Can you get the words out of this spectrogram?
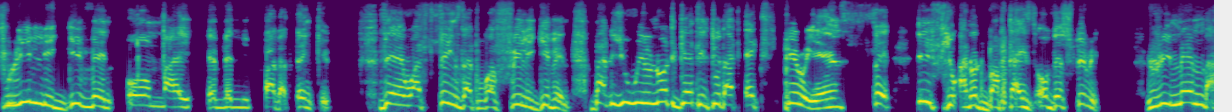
freely given. Oh my heavenly Father, thank you. There were things that were freely given, but you will not get into that experience if you are not baptized of the Spirit. Remember,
